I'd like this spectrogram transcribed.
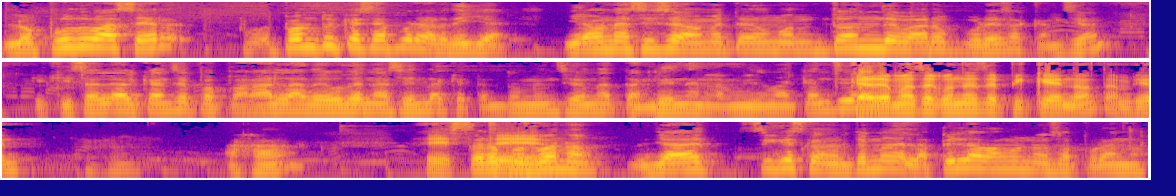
lo pudo hacer, pon tú que sea por ardilla, y aún así se va a meter un montón de varo por esa canción, que quizá le alcance para pagar la deuda en Hacienda que tanto menciona también en la misma canción. Que además según es de Piqué, ¿no? También. Ajá. Este, Pero pues bueno, ya sigues con el tema de la pila, vámonos apurando.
